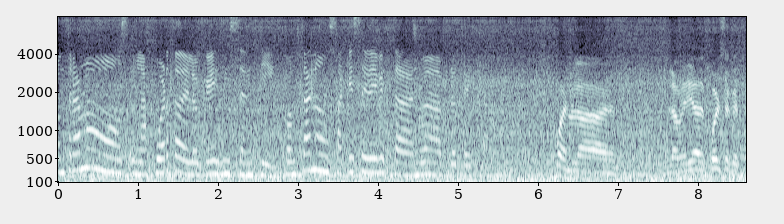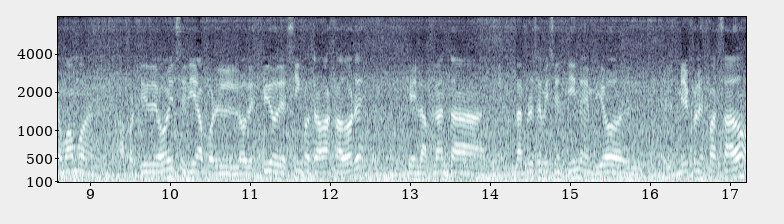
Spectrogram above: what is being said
encontramos en la puerta de lo que es Vicentín. Contanos a qué se debe esta nueva protesta. Bueno, la, medida de fuerza que tomamos a partir de hoy sería por los despidos de cinco trabajadores que la planta, la empresa Vicentín envió el, miércoles pasado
